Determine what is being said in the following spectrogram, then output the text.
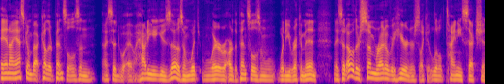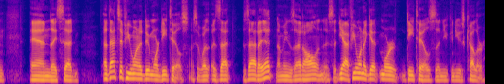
And I asked them about colored pencils and I said, well, how do you use those and which, where are the pencils and what do you recommend? And they said, oh, there's some right over here. And there's like a little tiny section. And they said, uh, that's if you want to do more details. I said, well, is that, is that it? I mean, is that all? And they said, yeah, if you want to get more details, then you can use color.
